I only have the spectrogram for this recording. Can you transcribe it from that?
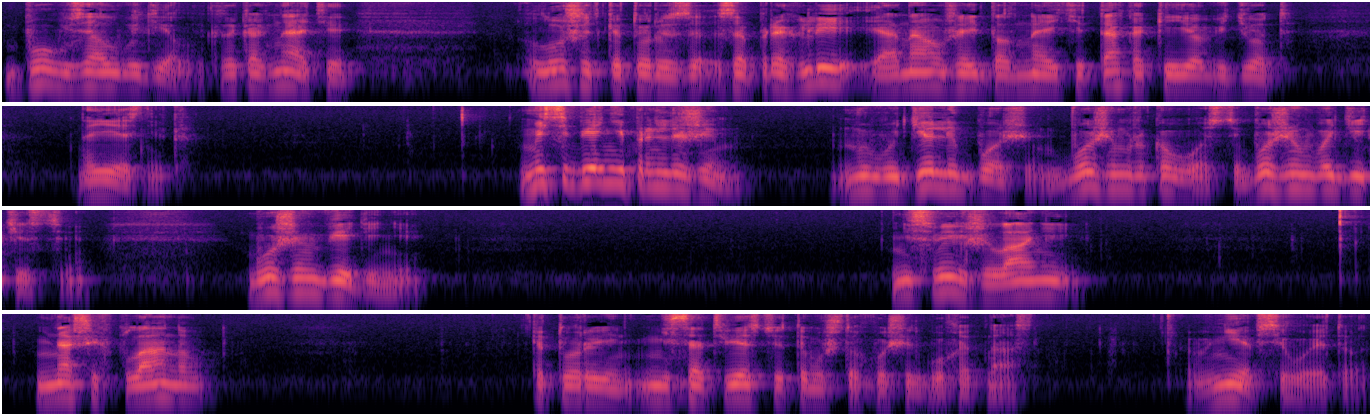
Бог взял в удел. Это как, знаете, лошадь, которую запрягли, и она уже должна идти так, как ее ведет наездник. Мы себе не принадлежим. Мы в уделе Божьем, Божьем руководстве, Божьем водительстве, Божьем ведении – ни своих желаний, ни наших планов, которые не соответствуют тому, что хочет Бог от нас. Вне всего этого.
